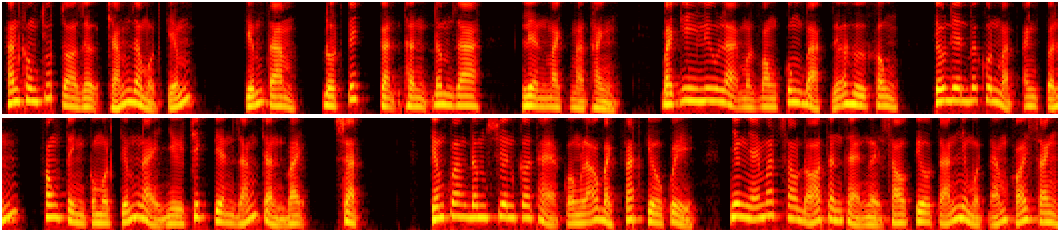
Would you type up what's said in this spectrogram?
hắn không chút do dự chém ra một kiếm. Kiếm tam, đột kích, cận thân đâm ra, liền mạch mà thành. Bạch y lưu lại một vòng cung bạc giữa hư không, thiếu niên với khuôn mặt anh Tuấn, phong tình của một kiếm này như trích tiên dáng trần vậy, xoẹt. Kiếm quang đâm xuyên cơ thể của ông lão Bạch Phát kiêu quỷ, nhưng nháy mắt sau đó thân thể người sau tiêu tán như một đám khói xanh.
